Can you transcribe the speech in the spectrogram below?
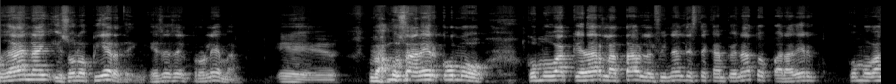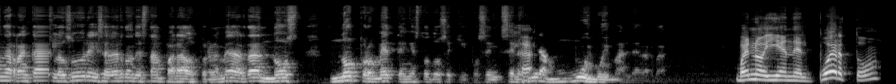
ganan y solo pierden. Ese es el problema. Eh, vamos a ver cómo, cómo va a quedar la tabla al final de este campeonato para ver cómo van a arrancar clausura y saber dónde están parados. Pero la verdad no, no prometen estos dos equipos. Se, les ah. mira muy, muy mal, de verdad. Bueno, y en el puerto,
